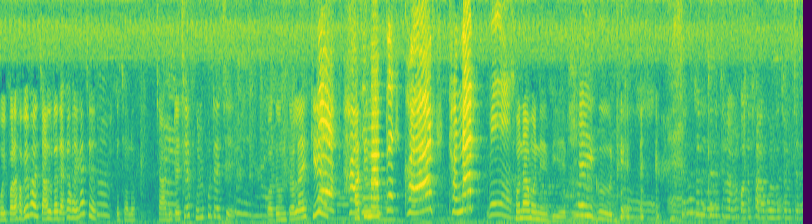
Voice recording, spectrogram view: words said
বই পড়া হবে এবার চাঁদ ওটা দেখা হয়ে গেছে? তো চলো চাঁদ উঠেছে ফুল ফুটেছে। কদম তলায় কে? হাতি সোনামণির বিয়ে। ভেরি গুড চলো চলো চলো চলো আমরা কত ছড়া পড়ব, চলো চলো।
